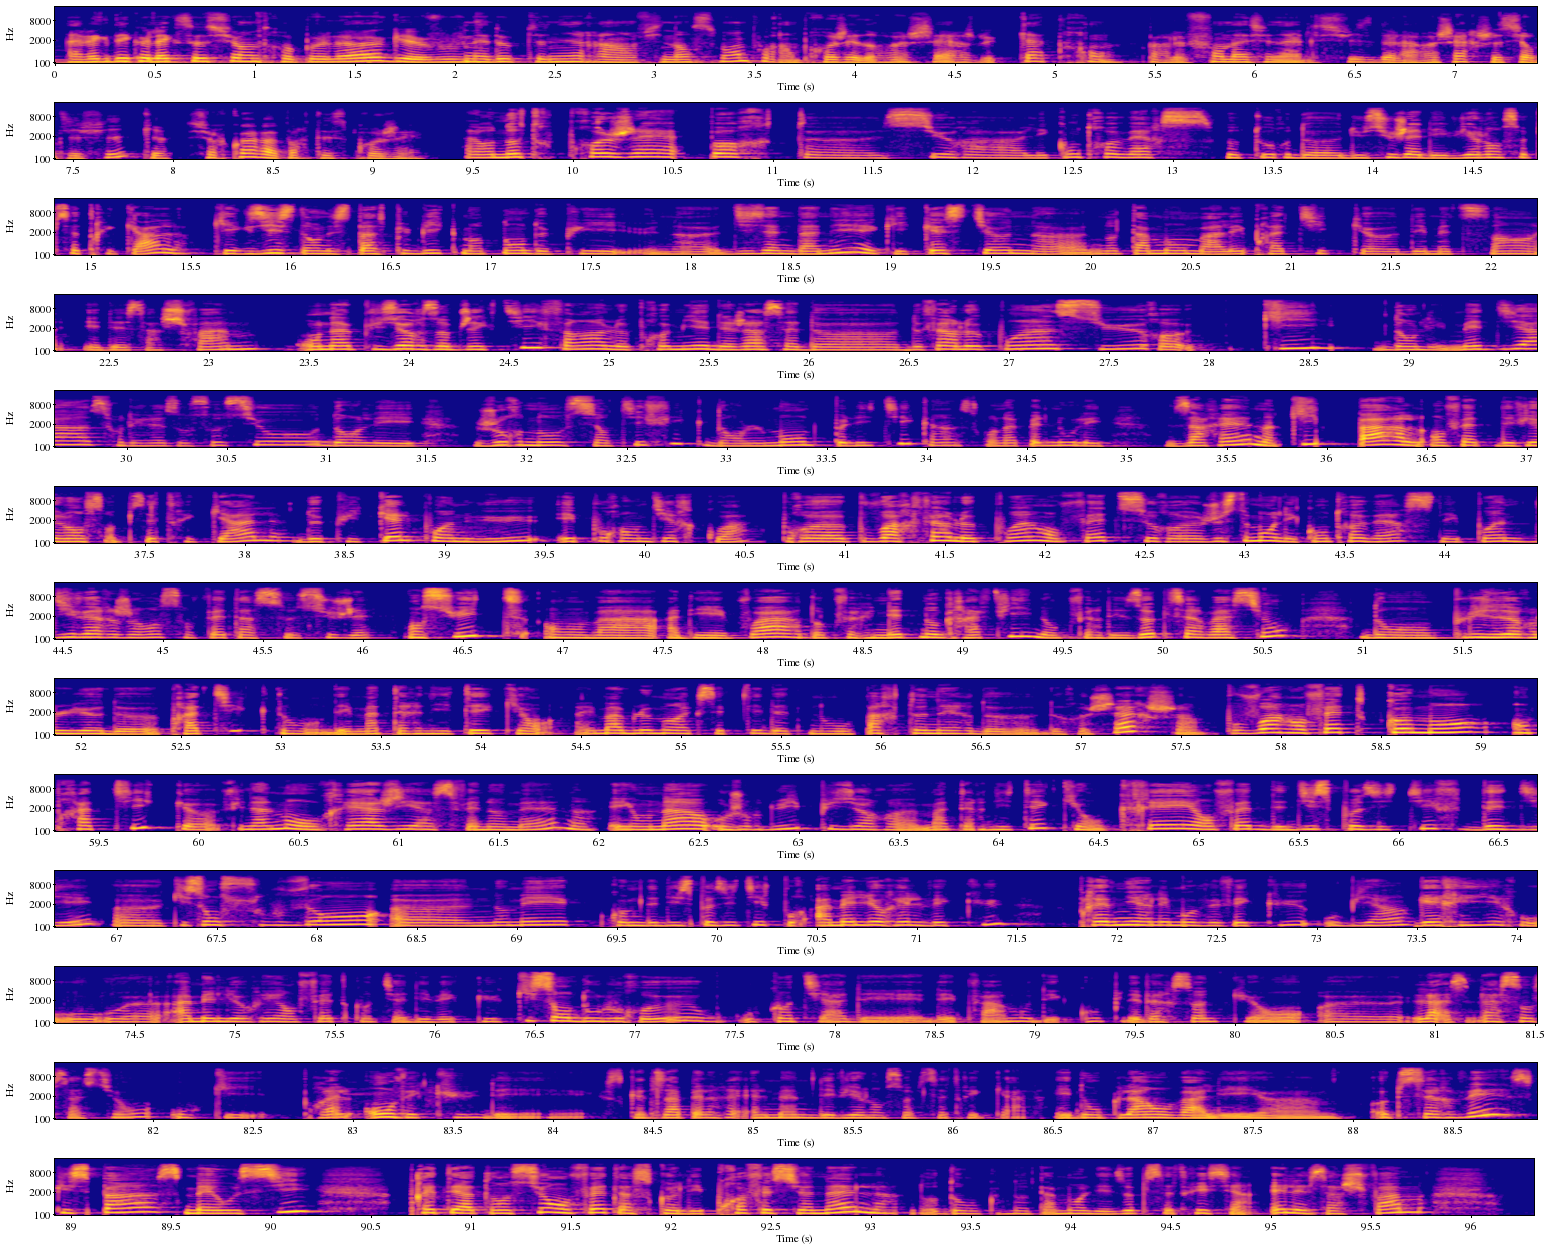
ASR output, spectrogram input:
Avec des collègues socio-anthropologues, vous venez d'obtenir un financement pour un projet de recherche de 4 ans par le Fonds national suisse de la recherche scientifique. Sur quoi va porter ce projet? Alors notre projet porte euh, sur euh, les controverses autour du sujet des violences obstétricales qui existent dans l'espace public maintenant depuis une euh, dizaine d'années et qui questionnent notamment bah, les pratiques des médecins et des sages-femmes. On a plusieurs objectifs. Hein. Le premier déjà c'est de, de faire le point sur qui dans les médias, sur les réseaux sociaux, dans les journaux scientifiques, dans le monde politique, hein, ce qu'on appelle nous les arènes, qui parlent en fait des violences obstétricales, depuis quel point de vue et pour en dire quoi, pour euh, pouvoir faire le point en fait sur euh, justement les controverses, les points de divergence en fait à ce sujet. Ensuite, on va aller voir donc faire une ethnographie, donc faire des observations dans plusieurs lieux de pratique, dans des maternités qui ont aimablement accepté d'être nos partenaires de, de recherche, pour voir en fait comment en pratique, euh, finalement, on réagit à ce phénomène. Et on a aujourd'hui plusieurs euh, maternités qui ont créé en fait des dispositifs dédiés, euh, qui sont souvent nommés comme des dispositifs pour améliorer le vécu, prévenir les mauvais vécus ou bien guérir ou, améliorer en fait quand il y a des vécus qui sont douloureux ou, quand il y a des, femmes ou des couples, des personnes qui ont la, la, sensation ou qui pour elles, ont vécu des, ce qu'elles appelleraient elles-mêmes des violences obstétricales. Et donc là, on va aller euh, observer ce qui se passe, mais aussi prêter attention en fait à ce que les professionnels, donc notamment les obstétriciens et les sages-femmes,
